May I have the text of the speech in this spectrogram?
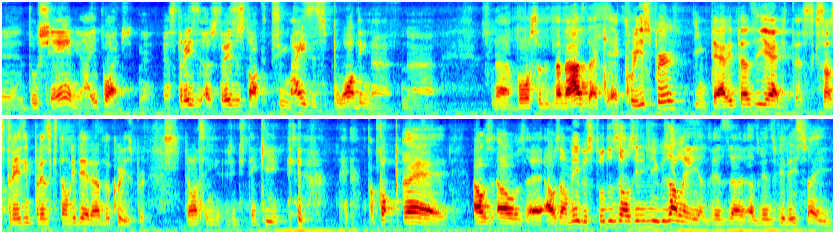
é, do Duchenne, aí pode. Né? As, três, as três estoques que mais explodem na, na, na bolsa, na Nasdaq, é CRISPR, Intellitas e Editas, que são as três empresas que estão liderando o CRISPR. Então, assim, a gente tem que... é, aos, aos, é, aos amigos todos, aos inimigos além. Às vezes, às vezes vira isso aí.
